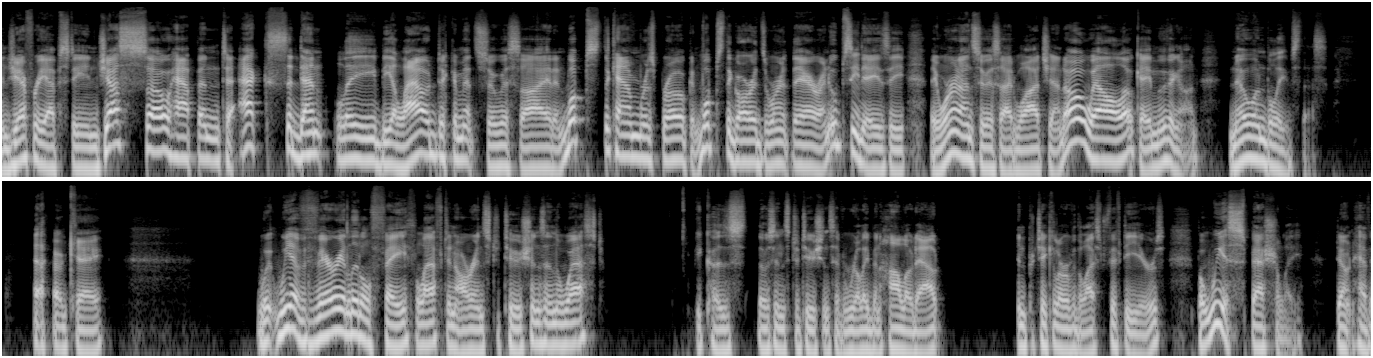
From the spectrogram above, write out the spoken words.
and Jeffrey Epstein just so happened to accidentally be allowed to commit suicide, and whoops, the cameras broke, and whoops, the guards weren't there, and oopsie daisy, they weren't on suicide watch, and oh well, okay, moving on. No one believes this. okay. We, we have very little faith left in our institutions in the West because those institutions have really been hollowed out, in particular over the last 50 years. But we especially don't have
